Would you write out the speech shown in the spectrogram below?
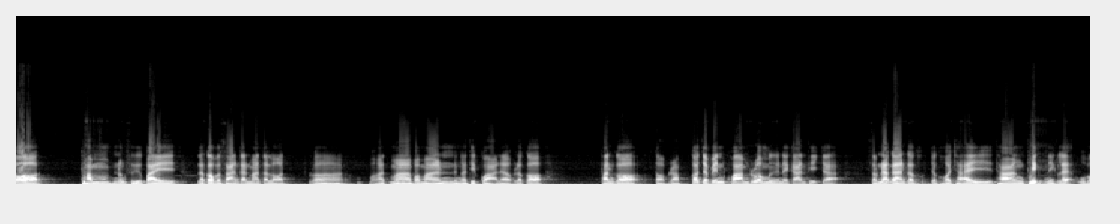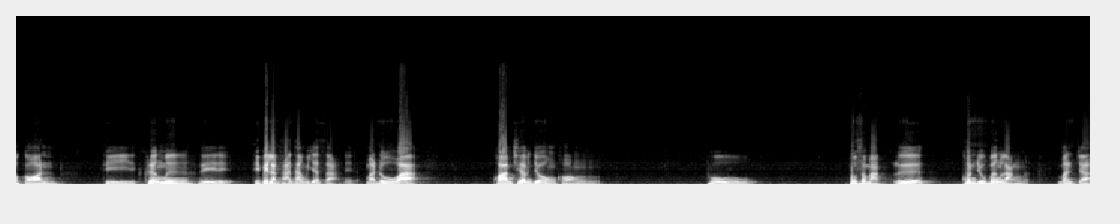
ก็ทำหนังสือไป แล้วก็ประสานกันมาตลอดออมามาประมาณหนึ่งอาทิตย์กว่าแล้ว แล้วก็ท่านก็ตอบรับ ก็จะเป็นความร่วมมือในการที่จะสำนักงานก็จะขอใช้ทางเทคนิคและอุปกรณ์ที่เครื่องมือที่ที่เป็นหลักฐานทางวิทยาศาสตร์เนี่ยมาดูว่าความเชื่อมโยงของผู้ผู้สมัคร หรือคนอยู่เบื้องหลัง มันจะ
